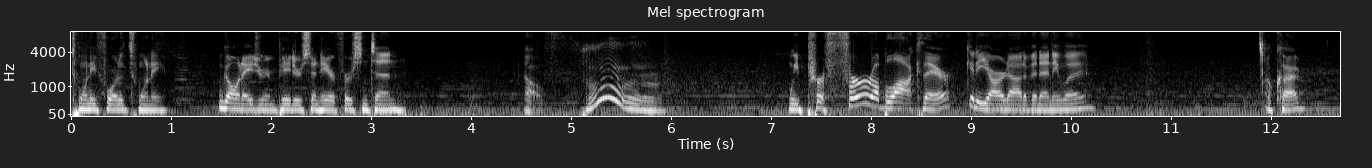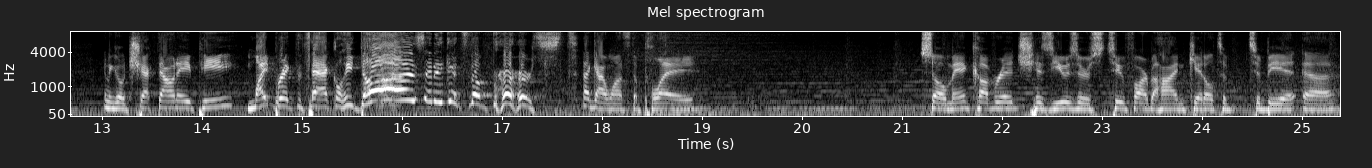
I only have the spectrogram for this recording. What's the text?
24 to 20. I'm going Adrian Peterson here, first and 10. Oh. Hmm. We prefer a block there. Get a yard out of it anyway. Okay. Gonna go check down AP. Might break the tackle. He does! And he gets the first. That guy wants to play. So man coverage, his user's too far behind Kittle to, to be a, uh,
